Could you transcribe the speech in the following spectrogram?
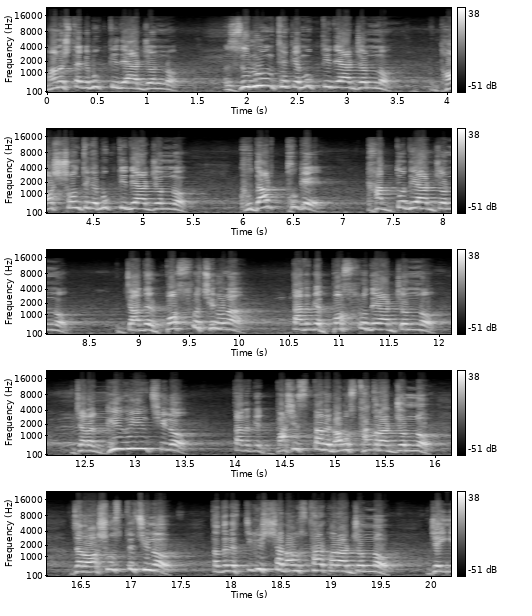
মানুষ থেকে মুক্তি দেওয়ার জন্য, জুলুম থেকে মুক্তি দেওয়ার জন্য, ধর্ষণ থেকে মুক্তি দেওয়ার জন্য ক্ষুধার্থকে খাদ্য দেওয়ার জন্য, যাদের বস্ত্র ছিল না, তাদেরকে বস্ত্র দেওয়ার জন্য, যারা গৃহহীন ছিল তাদেরকে বাসস্থানের ব্যবস্থা করার জন্য, যারা অসুস্থ ছিল, তাদেরকে চিকিৎসা ব্যবস্থা করার জন্য, যেই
